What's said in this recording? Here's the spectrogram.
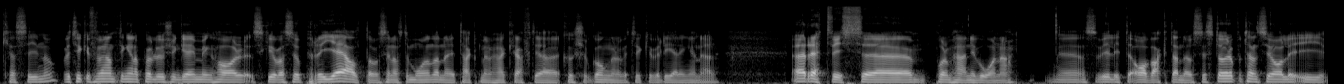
casino. Vi tycker förväntningarna på Evolution Gaming har skruvats upp rejält de senaste månaderna i takt med den här kraftiga kursuppgången och vi tycker värderingen är rättvis eh, på de här nivåerna. Eh, så vi är lite avvaktande och ser större potential i,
